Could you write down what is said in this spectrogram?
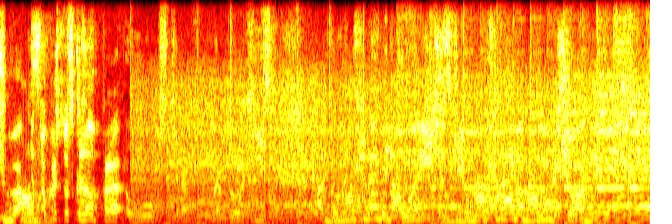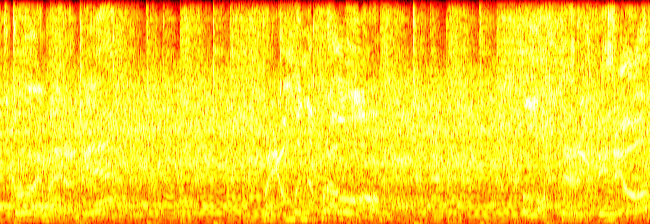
Чувак, А я только что сказал про лобстеров, у которых есть Да насрать на лобстера, да насрать на лобстера. Чувак, Строим РНГ Прям мы на пролом. Лобстеры вперед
